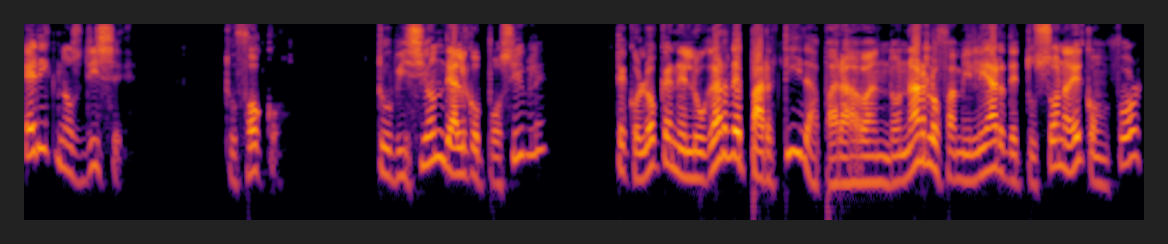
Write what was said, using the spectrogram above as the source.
Eric nos dice, tu foco, tu visión de algo posible te coloca en el lugar de partida para abandonar lo familiar de tu zona de confort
